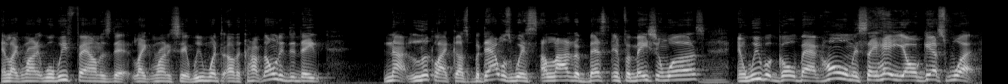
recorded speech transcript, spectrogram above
And like Ronnie, what we found is that, like Ronnie said, we went to other conferences. Not only did they not look like us, but that was where a lot of the best information was. And we would go back home and say, "Hey, y'all, guess what?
